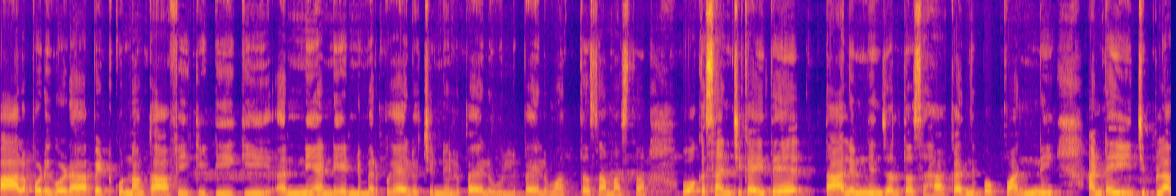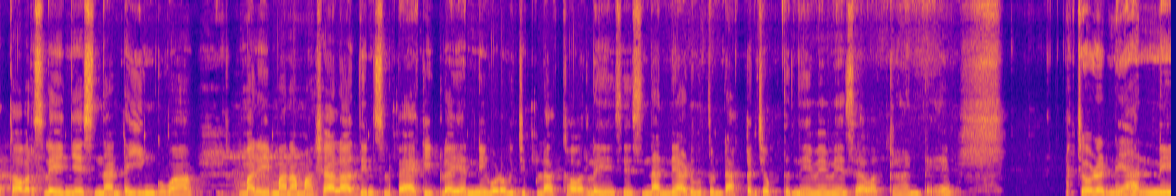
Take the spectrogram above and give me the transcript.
పాలపొడి కూడా పెట్టుకున్నాం. కాఫీకి టీకి అన్నీ అండి. ఎండుమిరపకాయలు చిన్నుల్లిపాయలు ఉల్లిపాయలు మొత్తం సమస్తం. ఒక సంచికైతే తాలిం గింజలతో సహా కందిపప్పు అన్నీ. అంటే ఈ జిప్లాక్ కవర్స్లో ఏం చేసిందంటే ఇంగువ మరి మన మసాలా దినుసులు ప్యాకెట్లు అవన్నీ కూడా ఒక జిప్లాక్ కవర్లో వేసేసింది. అన్నీ అడుగుతుంటే అక్కని చెప్తుంది ఏమేమి వేసావక్క? అంటే చూడండి అన్నీ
